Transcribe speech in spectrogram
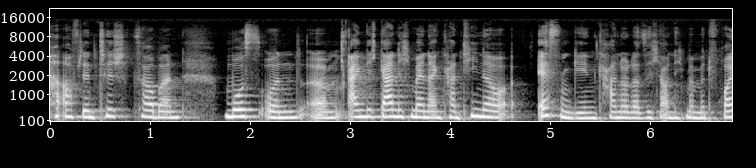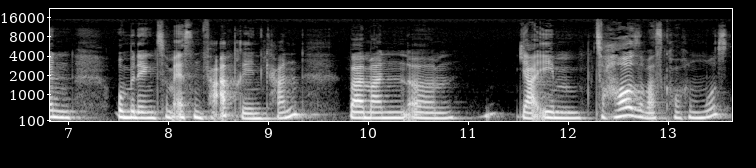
auf den Tisch zaubern muss und ähm, eigentlich gar nicht mehr in eine Kantine essen gehen kann oder sich auch nicht mehr mit Freunden unbedingt zum Essen verabreden kann, weil man ähm, ja eben zu Hause was kochen muss.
